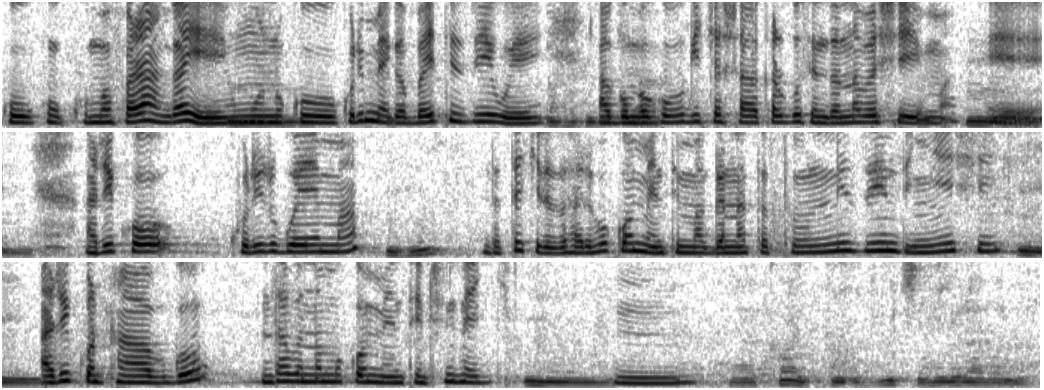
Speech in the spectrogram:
ku, ku, ku mafaranga ye umuntu ku, kuri megabayiti ziwe agomba kuvuga icyo ashaka rwose ndanabashima. Eh, ariko kuri rwema ndatekereza hariho komenti magana atatu n'izindi nyinshi ariko ntabwo ndabonamo komenti intege. Mm. oya ntayo pe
